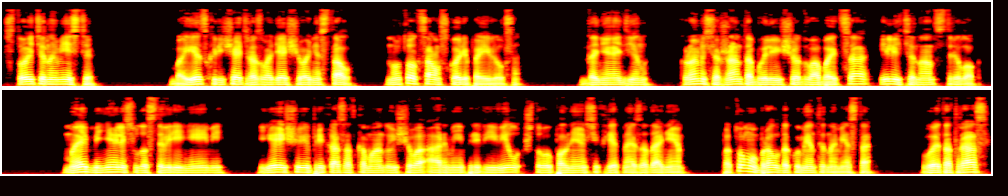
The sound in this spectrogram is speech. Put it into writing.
«Стойте на месте!» Боец кричать разводящего не стал, но тот сам вскоре появился. Да не один. Кроме сержанта были еще два бойца и лейтенант-стрелок. Мы обменялись удостоверениями. Я еще и приказ от командующего армии предъявил, что выполняю секретное задание. Потом убрал документы на место. В этот раз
